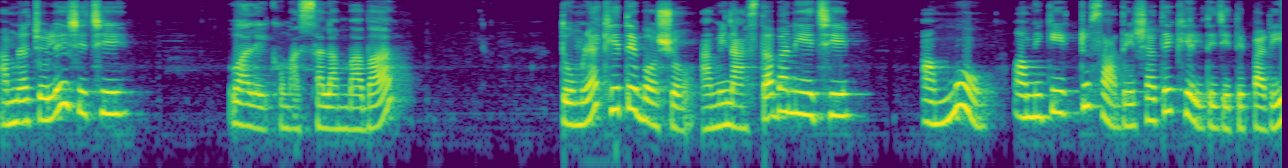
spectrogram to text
আমরা চলে এসেছি। ওয়ালাইকুম আসসালাম, বাবা। তোমরা খেতে বসো, আমি নাস্তা বানিয়েছি। আম্মু, আমি কি একটু সাদের সাথে খেলতে যেতে পারি?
